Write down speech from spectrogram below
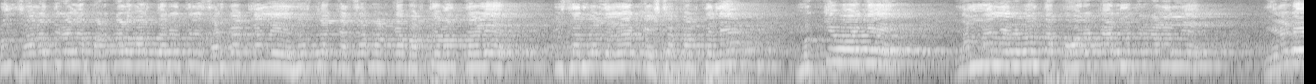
ಒಂದು ಸವಲತ್ತುಗಳನ್ನ ಪಡ್ಕೊಳ್ಳುವಂಥ ರೀತಿಯಲ್ಲಿ ಸಂಘಟನೆಯಲ್ಲಿ ಯಶಸ್ವಿ ಕೆಲಸ ಮಾಡ್ಕೊಂಡು ಬರ್ತೀವಿ ಅಂತೇಳಿ ಈ ಸಂದರ್ಭದಲ್ಲಿ ಹೇಳಕ್ಕೆ ಇಷ್ಟಪಡ್ತೇನೆ. ಮುಖ್ಯವಾಗಿ ನಮ್ಮಲ್ಲಿರುವಂಥ ಪೌರ ಕಾರ್ಮಿಕರುಗಳಲ್ಲಿ ಎರಡೇ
